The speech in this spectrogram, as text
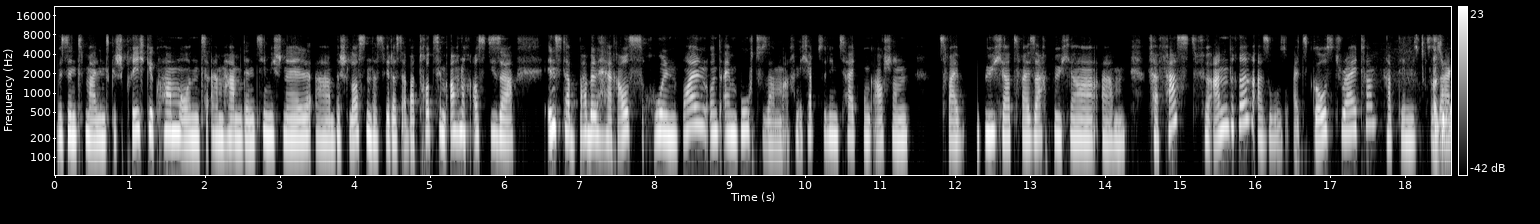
Wir sind mal ins Gespräch gekommen und ähm, haben dann ziemlich schnell äh, beschlossen, dass wir das aber trotzdem auch noch aus dieser Insta-Bubble herausholen wollen und ein Buch zusammen machen. Ich habe zu dem Zeitpunkt auch schon zwei Bücher, zwei Sachbücher ähm, verfasst für andere, also so als Ghostwriter. Habe den Also ohne,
